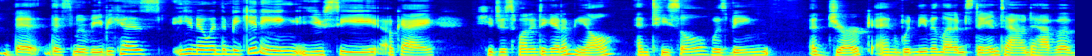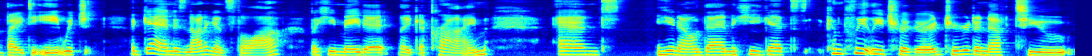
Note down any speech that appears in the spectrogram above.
the this movie because you know in the beginning you see okay he just wanted to get a meal and Teasel was being a jerk and wouldn't even let him stay in town to have a bite to eat which again is not against the law but he made it like a crime and you know, then he gets completely triggered, triggered enough to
